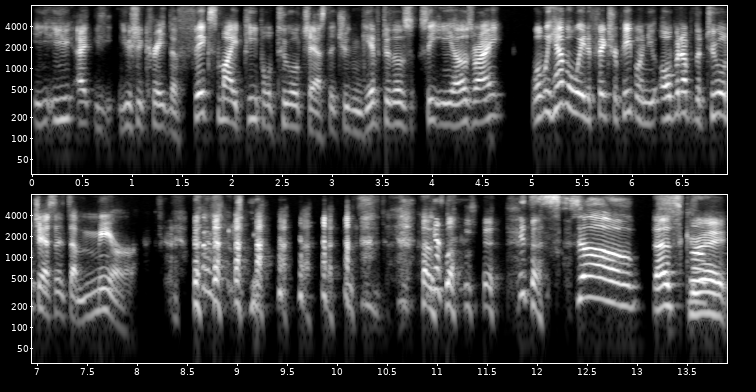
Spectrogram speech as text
You, uh, I, you should create the fix my people tool chest that you can give to those CEOs, right? Well, we have a way to fix your people, and you open up the tool chest and it's a mirror. I love it. It's so That's so- great.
